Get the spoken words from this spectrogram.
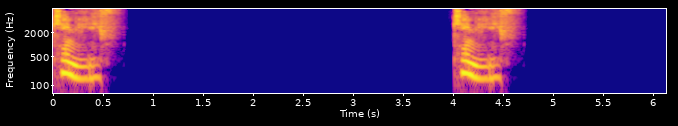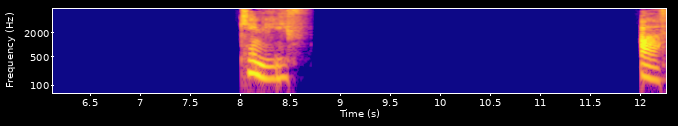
Kynlíf. Kynlíf. Kynlíf. Að.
